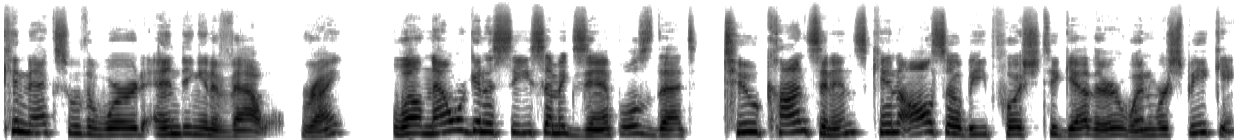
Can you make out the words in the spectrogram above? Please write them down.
connects with a word ending in a vowel, right? Well, now we're going to see some examples that two consonants can also be pushed together when we're speaking.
